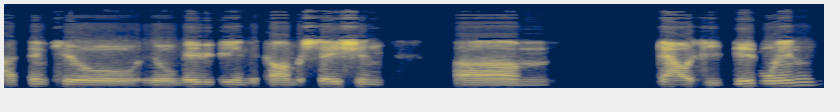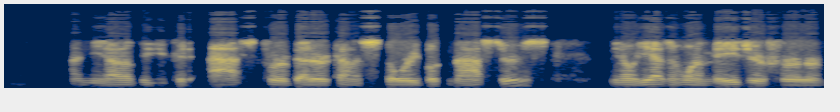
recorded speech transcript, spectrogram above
I think he'll he'll maybe be in the conversation. Um, now, if he did win, I mean, I don't think you could ask for a better kind of storybook Masters. You know, he hasn't won a major for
